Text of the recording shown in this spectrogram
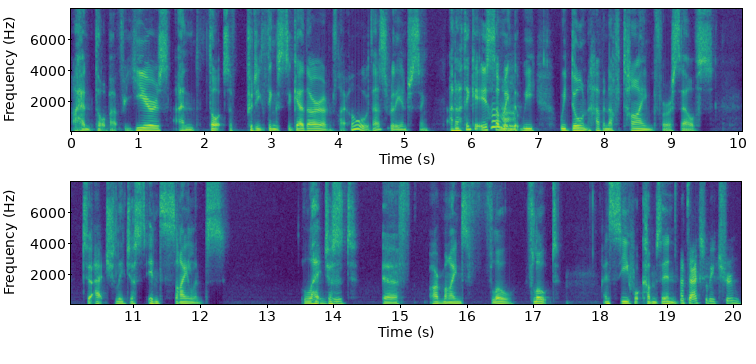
I hadn't thought about for years and thoughts of putting things together. And I was like, oh, that's really interesting. And I think it is huh. something that we we don't have enough time for ourselves to actually just in silence let mm-hmm. just uh, our minds flow, float, and see what comes in. That's actually true,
